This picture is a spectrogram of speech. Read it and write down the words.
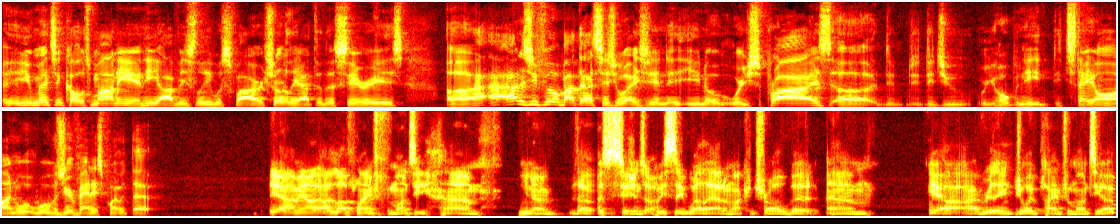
Uh, you mentioned Coach Monty, and he obviously was fired shortly after the series. Uh, how, how, did you feel about that situation? You know, were you surprised? Uh, did, did, you were you hoping he'd stay on? What, what, was your vantage point with that? Yeah, I mean, I, I love playing for Monty. Um, you know, those decisions are obviously well out of my control, but um, yeah, I, I, really enjoyed playing for Monty. I,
